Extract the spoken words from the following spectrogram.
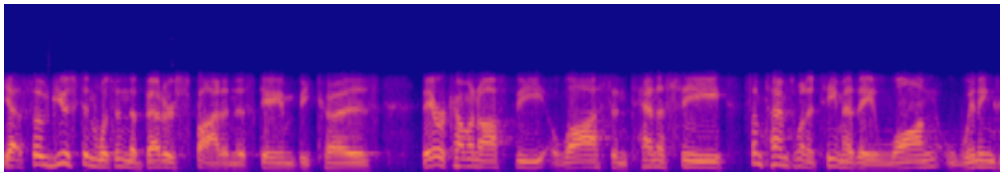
yeah. So Houston was in the better spot in this game because they were coming off the loss in Tennessee. Sometimes when a team has a long winning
